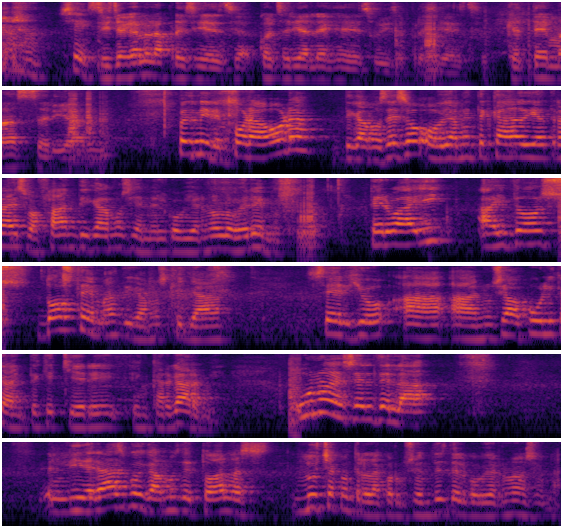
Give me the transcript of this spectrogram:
Sí. Si llegan a la presidencia, ¿cuál sería el eje de su vicepresidencia? ¿Qué temas serían? Pues miren, por ahora, digamos, eso obviamente cada día trae su afán, digamos, y en el gobierno lo veremos. Pero ahí hay dos, dos temas, digamos, que ya Sergio ha, ha anunciado públicamente que quiere encargarme. Uno es el de la el liderazgo, digamos, de todas las lucha contra la corrupción desde el gobierno nacional.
